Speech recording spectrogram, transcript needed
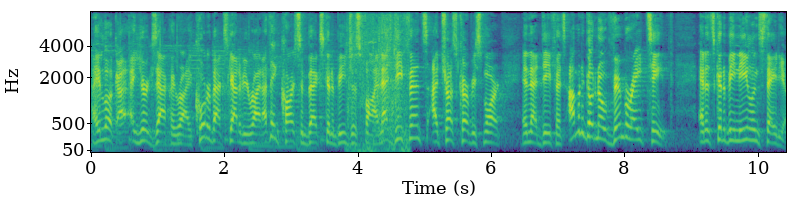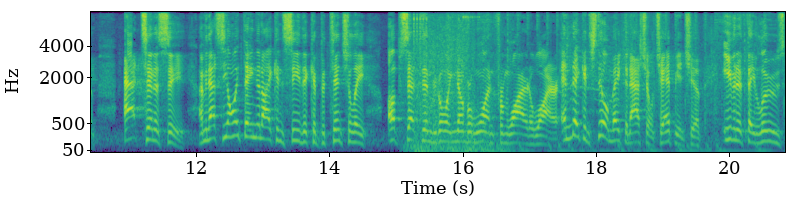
Hey, look, I, you're exactly right. Quarterback's got to be right. I think Carson Beck's going to be just fine. That defense, I trust Kirby Smart in that defense. I'm going to go November 18th, and it's going to be Neyland Stadium at Tennessee. I mean, that's the only thing that I can see that could potentially upset them to going number one from wire to wire. And they can still make the national championship, even if they lose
